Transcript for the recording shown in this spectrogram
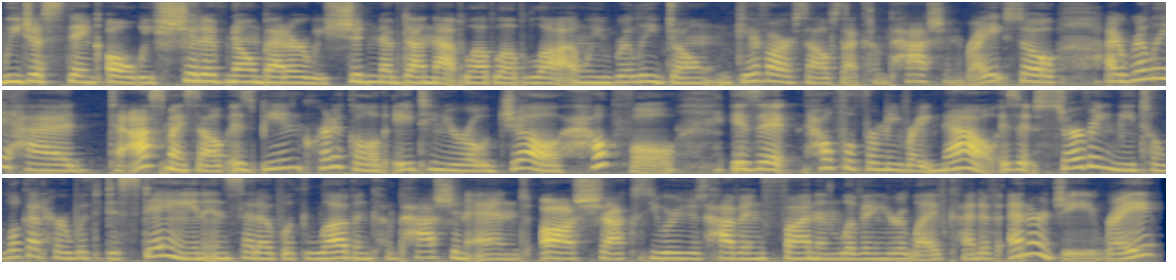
we just think, oh, we should have known better, we shouldn't have done that, blah, blah, blah. And we really don't give ourselves that compassion, right? So I really had to ask myself is being critical of 18 year old Jill helpful? Is it helpful for me right now? Is it serving me to look at her with disdain instead of with love and compassion and, oh, shucks, you were just having fun and living your life kind of energy, right?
